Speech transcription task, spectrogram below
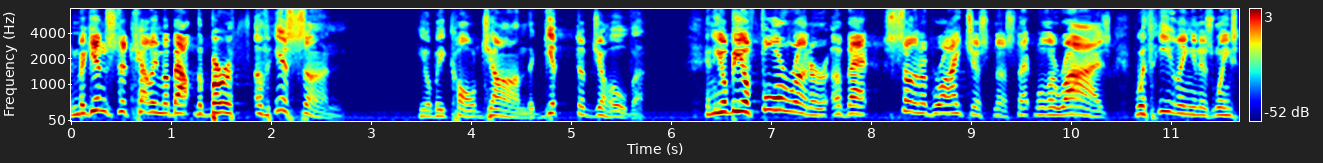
and begins to tell him about the birth of his son. He'll be called John, the gift of Jehovah. And he'll be a forerunner of that Son of Righteousness that will arise with healing in his wings.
